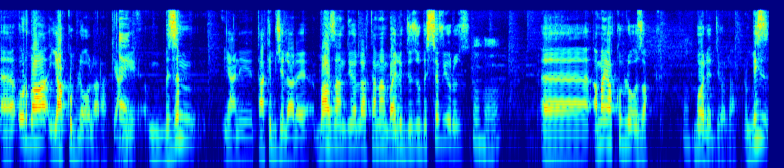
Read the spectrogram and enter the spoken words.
Ee, orada Yakuplu olarak yani bizim yani takipçileri bazen diyorlar tamam Beylikdüzü biz seviyoruz. Hı hı. Ee, ama Yakuplu uzak. Böyle diyorlar. Biz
